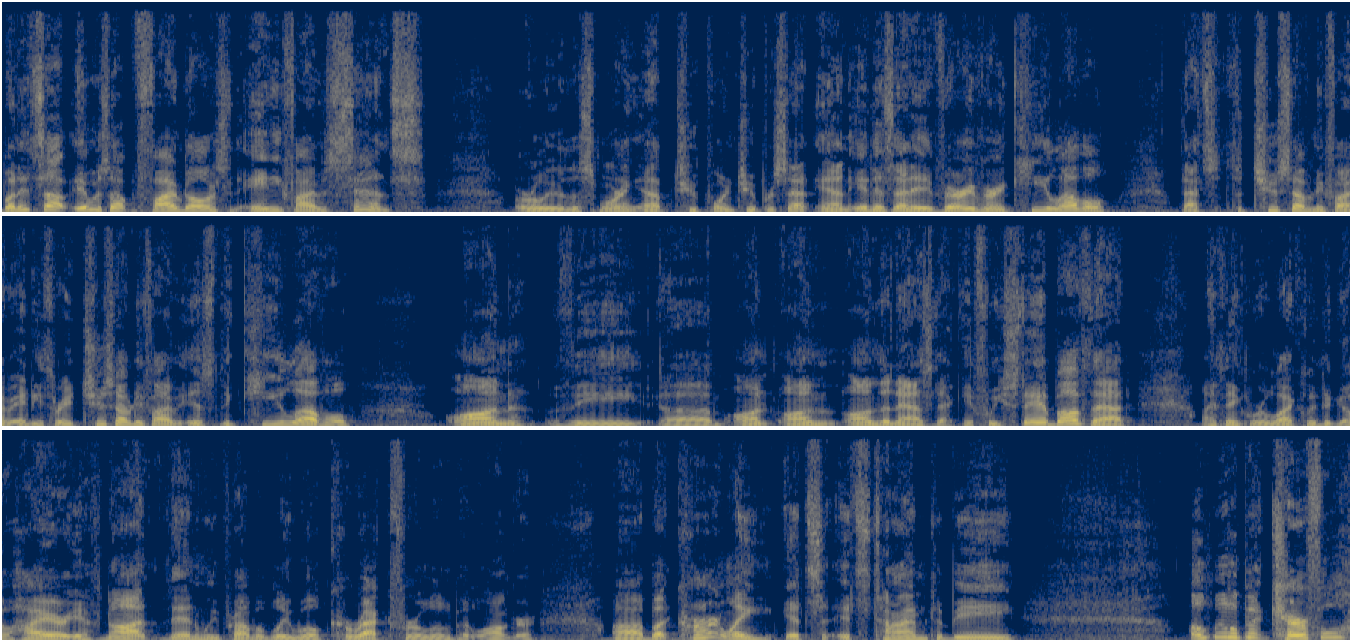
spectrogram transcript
But it's up. It was up five dollars and eighty five cents earlier this morning, up two point two percent, and it is at a very very key level. That's the two seventy five eighty three. Two seventy five is the key level on the um, on on on the Nasdaq. If we stay above that, I think we're likely to go higher. If not, then we probably will correct for a little bit longer. Uh, but currently, it's it's time to be a little bit careful.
